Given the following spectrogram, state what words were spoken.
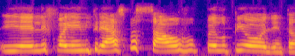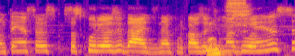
e ele foi, entre aspas, salvo pelo piolho. Então tem essas, essas curiosidades, né? Por causa de uma doença,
